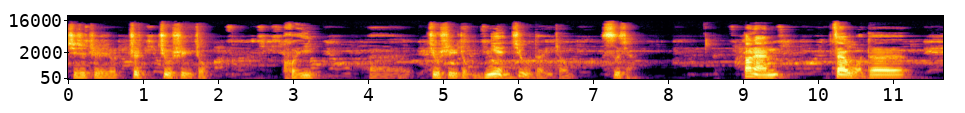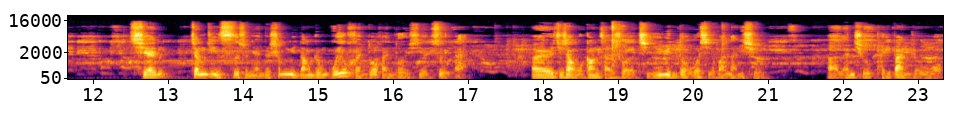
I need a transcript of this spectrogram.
其实这这就是一种回忆，呃，就是一种念旧的一种思想。当然，在我的前将近四十年的生命当中，我有很多很多一些最爱。呃，就像我刚才说的，体育运动，我喜欢篮球，啊，篮球陪伴着我。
